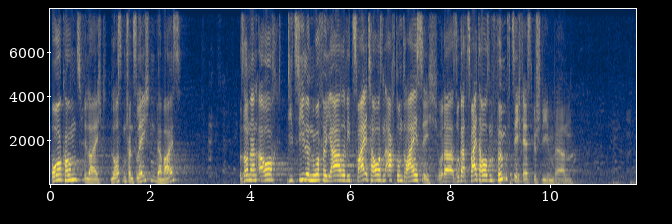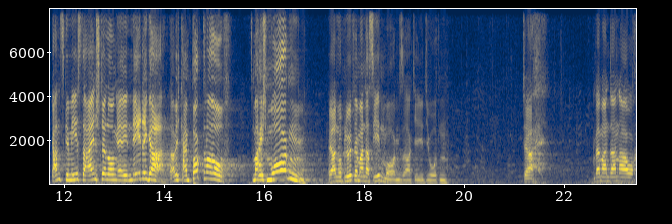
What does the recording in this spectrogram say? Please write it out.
vorkommt, vielleicht Lost in Translation, wer weiß, sondern auch die Ziele nur für Jahre wie 2038 oder sogar 2050 festgeschrieben werden. Ganz gemäß der Einstellung, ey, nee, Digga, da habe ich keinen Bock drauf. Das mache ich morgen. Ja, nur blöd, wenn man das jeden Morgen sagt, ihr Idioten. Tja, wenn man dann auch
